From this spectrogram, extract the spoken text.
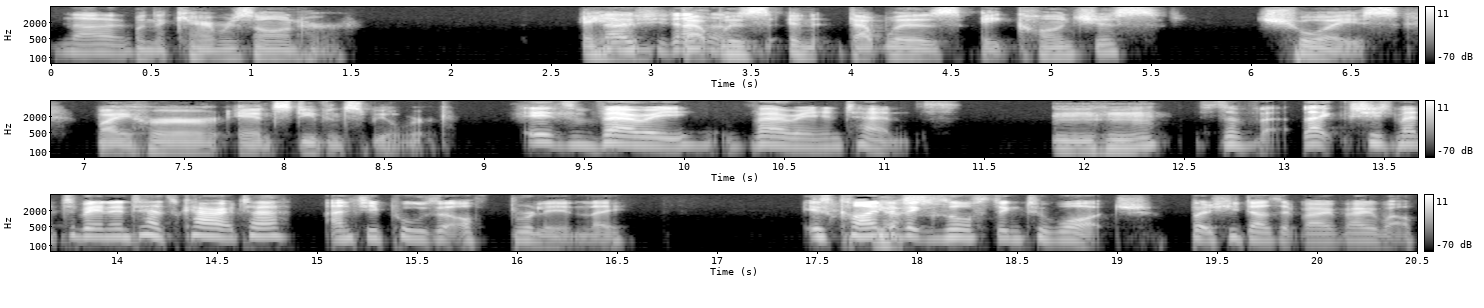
no. when the camera's on her. And No, she doesn't. that was an that was a conscious choice by her and Steven Spielberg. It's very, very intense. Mm-hmm. It's a, like she's meant to be an intense character, and she pulls it off brilliantly. It's kind of exhausting to watch, but she does it very, very well.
